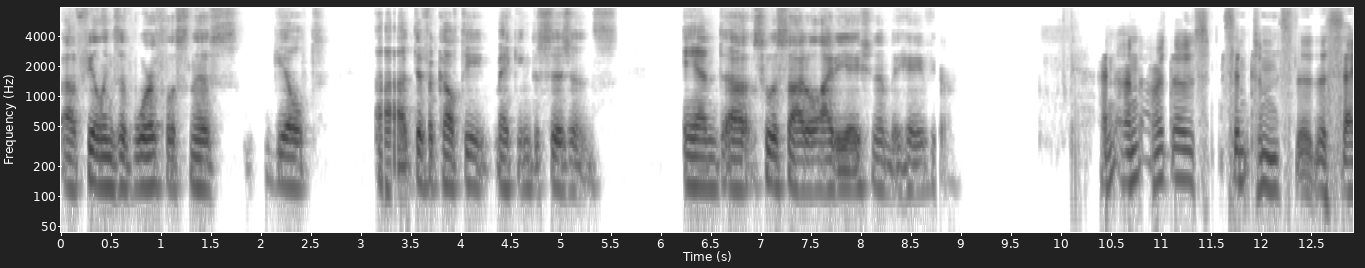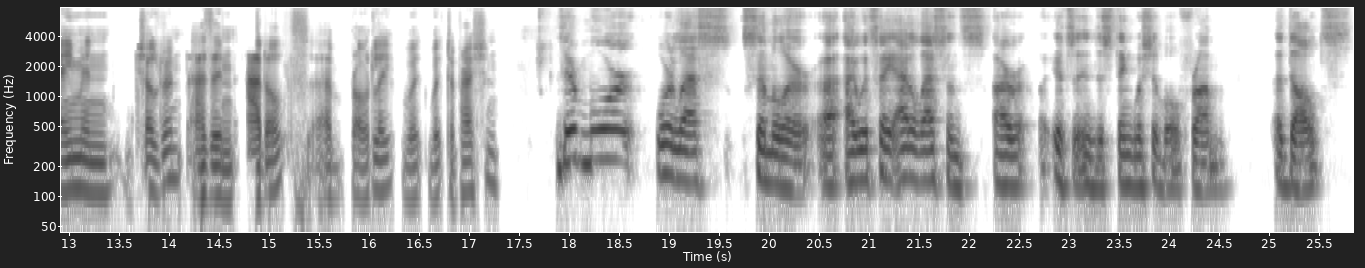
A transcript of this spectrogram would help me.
uh, feelings of worthlessness, guilt, uh, difficulty making decisions, and uh, suicidal ideation and behavior. And, and are those symptoms the, the same in children as in adults uh, broadly with, with depression? They're more or less similar. Uh, I would say adolescents are it's indistinguishable from adults.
